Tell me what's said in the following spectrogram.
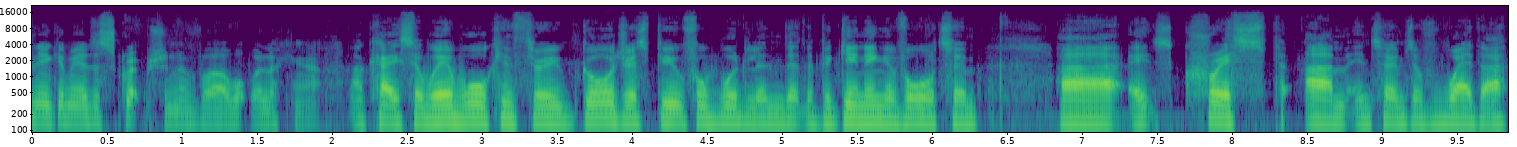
Can you give me a description of uh, what we're looking at? Okay, so we're walking through gorgeous, beautiful woodland at the beginning of autumn. Uh, it's crisp um, in terms of weather.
